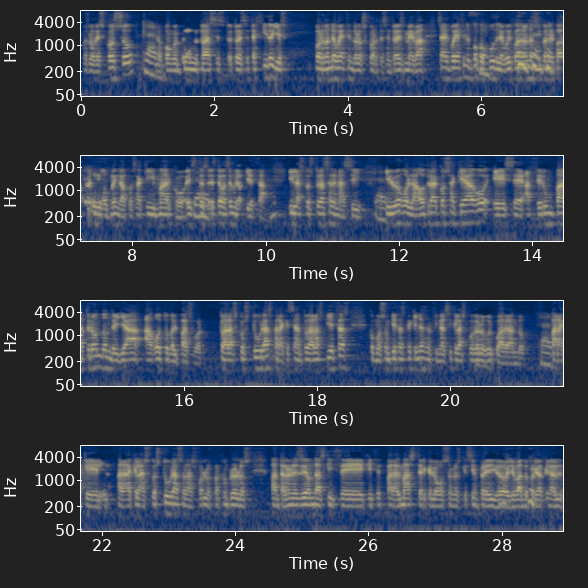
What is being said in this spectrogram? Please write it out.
pues lo descoso, Claro. lo pongo en plan todo ese, todo ese tejido y es por dónde voy haciendo los cortes. Entonces me va, ¿sabes? Voy haciendo un poco Sí. puzzle, voy cuadrando así con el patrón y digo, venga, pues aquí marco, esto, Claro. este va a ser una pieza. Y las costuras salen así. Claro. Y luego la otra cosa que hago es eh, hacer un patrón donde ya hago todo el patchwork, todas las costuras para que sean todas las piezas, como son piezas pequeñas, al final sí que las puedo luego ir cuadrando. Claro. Para que para que las costuras o las los, por ejemplo, los pantalones de ondas que hice que hice para el máster, que luego son los que siempre he ido llevando porque al final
